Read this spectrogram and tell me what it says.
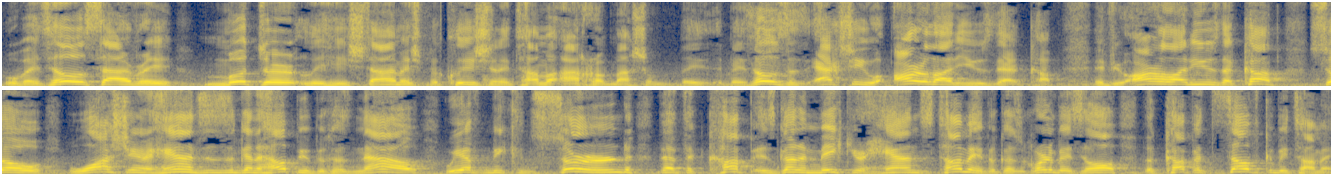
Ubeis Savri mutter lihishtamish beklishin etama achrav mashum. Beis says actually you are allowed to use that cup. If you are allowed to use that cup, so washing your hands isn't going to help you because now we have to be concerned that the cup is going to make your hands tummy because according to Beis Hillel, the cup itself could be tummy.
